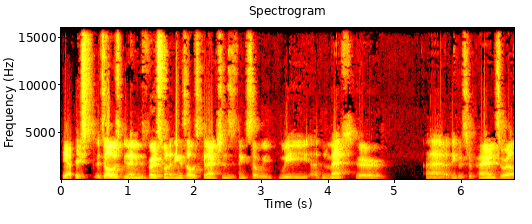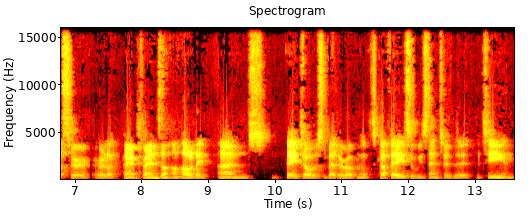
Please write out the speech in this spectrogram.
Yeah. it's it's always. I mean, the first one I think is always connections. I think so. We we had met her uh, I think it was her parents or else her, her like parents' friends on, on holiday, and they told us about her opening up this cafe. So we sent her the, the tea, and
